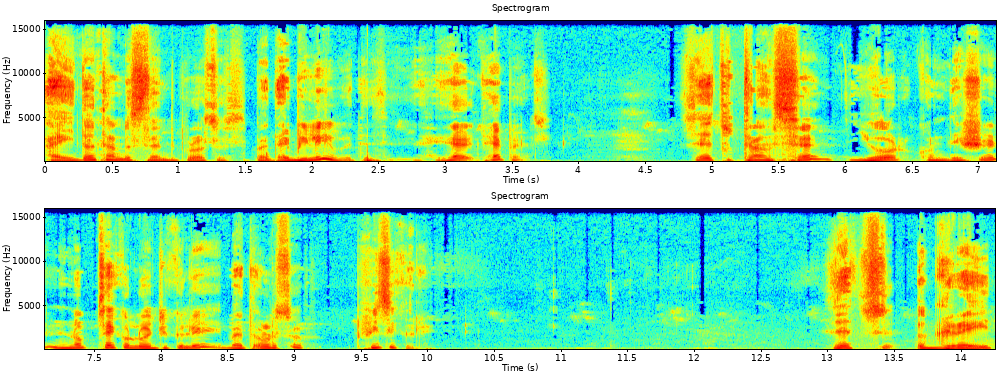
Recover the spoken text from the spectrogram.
I don't understand the process, but I believe it, it happens. So to transcend your condition, not psychologically, but also physically. That's a great,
